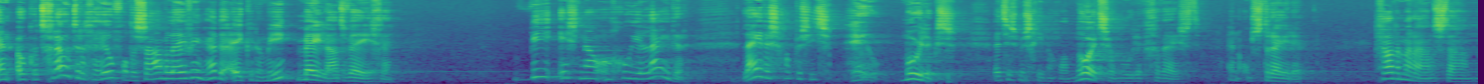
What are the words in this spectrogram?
en ook het grotere geheel van de samenleving, de economie, mee laat wegen? Wie is nou een goede leider? Leiderschap is iets heel moeilijks. Het is misschien nog wel nooit zo moeilijk geweest en omstreden. Ga er maar aan staan.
